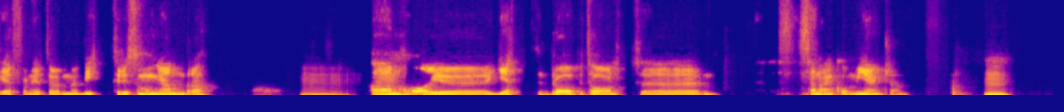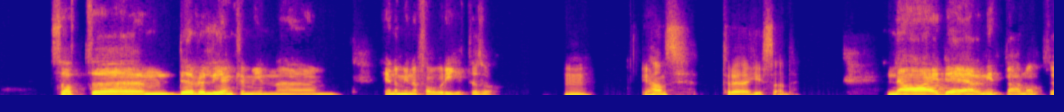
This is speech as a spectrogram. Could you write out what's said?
erfarenheter med Vittry som många andra. Mm. Han Mm. har ju gett bra betalt eh, sen han kom egentligen. Mm. Så att eh, det är väl egentligen min, eh, en av mina favoriter. Så. Mm. Är hans trä hissad? Nej, det är han inte. Han har inte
